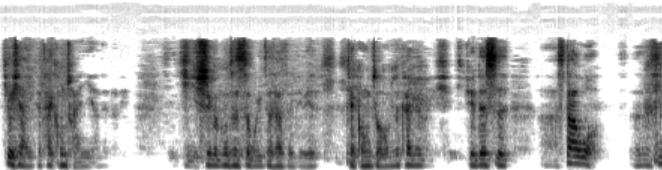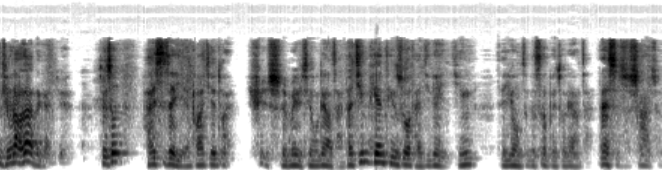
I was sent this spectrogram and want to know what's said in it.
就像一个太空船一样在那里，几十个工程师围着他在里面在工作，我们就看着觉得是啊、Star War，呃星球大战的感觉，所以说还是在研发阶段，确实没有进入量产。但今天听说台积电已经在用这个设备做量产，但是是十二寸。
